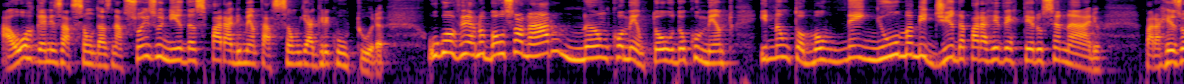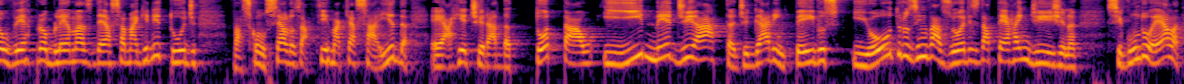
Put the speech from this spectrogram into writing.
a Organização das Nações Unidas para Alimentação e Agricultura. O governo Bolsonaro não comentou o documento e não tomou nenhuma medida para reverter o cenário. Para resolver problemas dessa magnitude, Vasconcelos afirma que a saída é a retirada total e imediata de garimpeiros e outros invasores da terra indígena. Segundo ela,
